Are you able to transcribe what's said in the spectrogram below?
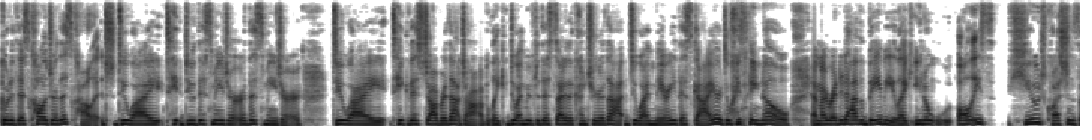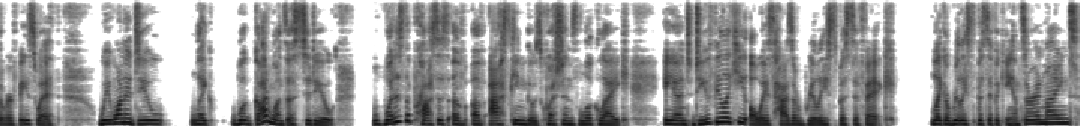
go to this college or this college? Do I t- do this major or this major? Do I take this job or that job? Like, do I move to this side of the country or that? Do I marry this guy or do I say no? Am I ready to have a baby? Like, you know, all these huge questions that we're faced with. We want to do like what God wants us to do. What does the process of, of asking those questions look like? And do you feel like he always has a really specific, like a really specific answer in mind?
